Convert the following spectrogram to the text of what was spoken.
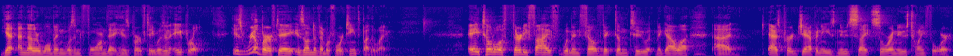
Yet another woman was informed that his birthday was in April. His real birthday is on November 14th, by the way. A total of 35 women fell victim to Migawa, uh, as per Japanese news site Sora News 24.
